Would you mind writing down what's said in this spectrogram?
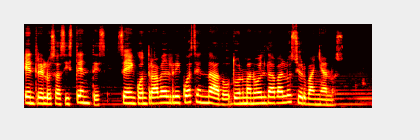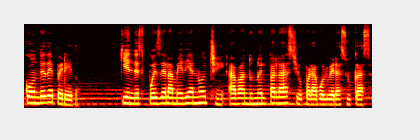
Entre los asistentes se encontraba el rico hacendado don Manuel Dávalos y Orbañanos, conde de Peredo, quien después de la medianoche abandonó el palacio para volver a su casa.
